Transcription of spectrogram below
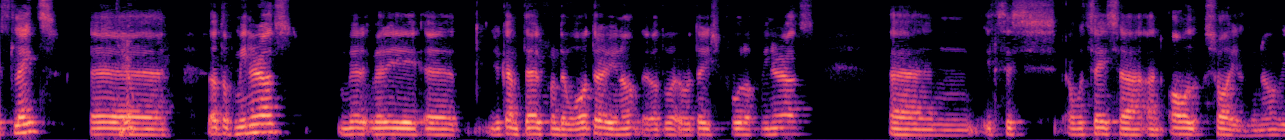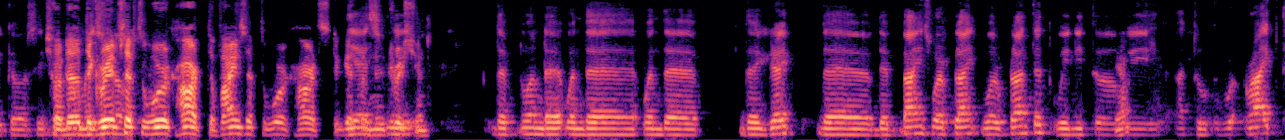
slates, a uh, lot of minerals. Very, very. Uh, you can tell from the water. You know, the water is full of minerals and it's this, I would say it's a, an old soil, you know, because so the, the grapes have to work hard, the vines have to work hard to get yes, the nutrition. The when the when the when the the grape the the vines were plant were planted, we need to yeah. we had to ripe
